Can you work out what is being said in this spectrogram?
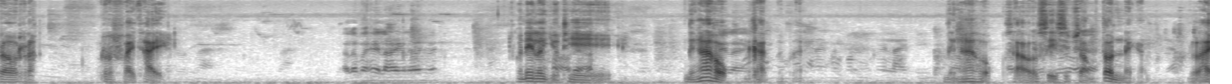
เรารักรถไฟไทยเอาเราไปให้ไลน์กันแล้วใช่ไหมวันนี้เราอยู่ที่หนึ่งห้าหกนะครับหนึ่งห้าหกเสาสี่สิบสองต้นนะครับ ไล่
